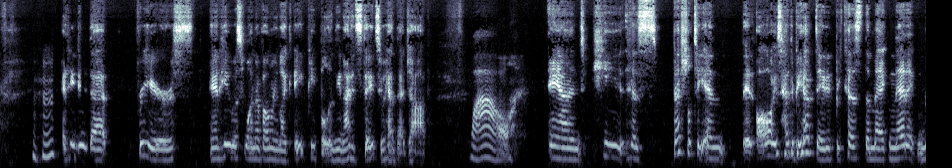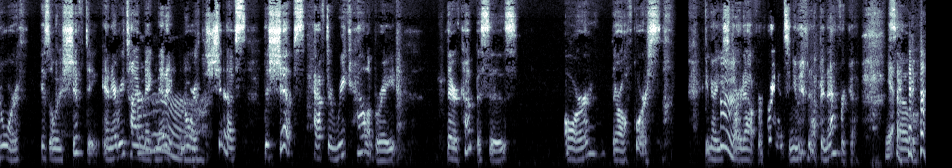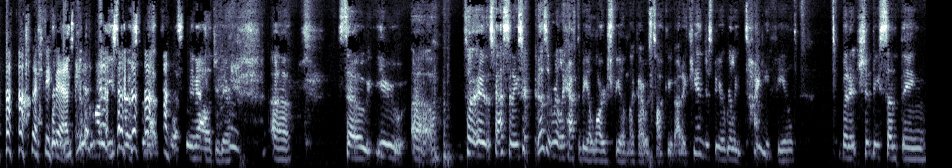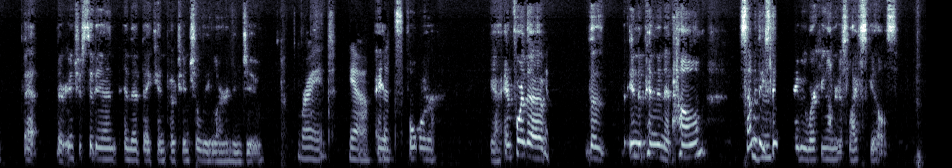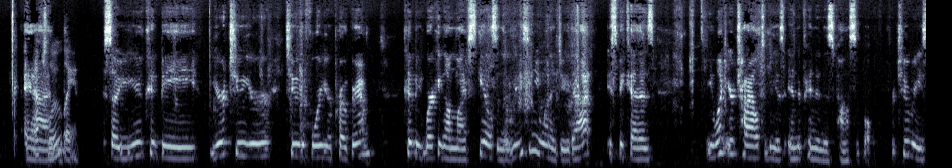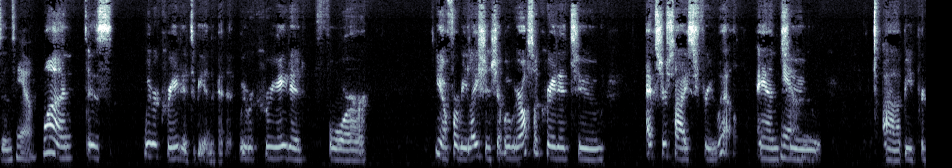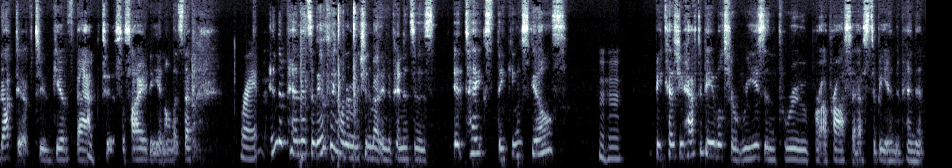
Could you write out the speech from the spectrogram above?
Mhm. and he did that for years. And he was one of only like eight people in the United States who had that job. Wow. And he his specialty, and it always had to be updated because the magnetic north is always shifting, and every time magnetic Ah. north shifts, the ships have to recalibrate their compasses, or they're off course. You know, you Hmm. start out for France and you end up in Africa. Yeah. So the bad. East Coast, I'm on the East Coast, that's, that's the analogy there. Uh, so you, uh, so it's fascinating. So it doesn't really have to be a large field like I was talking about. It can just be a really tiny field, but it should be something that they're interested in and that they can potentially learn and do. Right. Yeah. And It's for, yeah, and for the the independent at home, some of these Mhm. things you may be working on are just life skills. And absolutely. so you could be your two year two to four year program could be working on life skills and the reason you want to do that is because you want your child to be as independent as possible for two reasons Yeah. one is we were created to be independent we were created for you know for relationship but we were also created to exercise free will and Yeah. to uh, be productive to give back to society and all that stuff Right. independence and the other thing i want to mention about independence is it takes thinking skills hmm because you have to be able to reason through a process to be independent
